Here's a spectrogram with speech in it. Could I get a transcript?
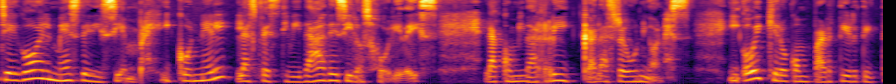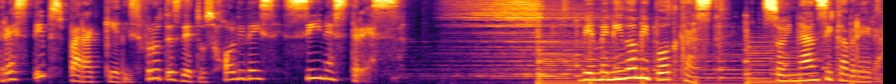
Llegó el mes de diciembre y con él las festividades y los holidays, la comida rica, las reuniones. Y hoy quiero compartirte tres tips para que disfrutes de tus holidays sin estrés. Bienvenido a mi podcast. Soy Nancy Cabrera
